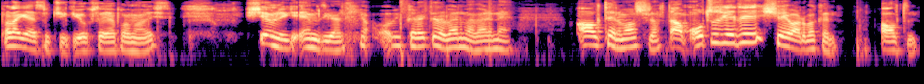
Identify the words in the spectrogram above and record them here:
Para gelsin çünkü yoksa yapamayız. Şimdiki emz geldi. Ya abi karakter verme verme. 6 elmas falan. Tamam 37 şey var bakın. Altın.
